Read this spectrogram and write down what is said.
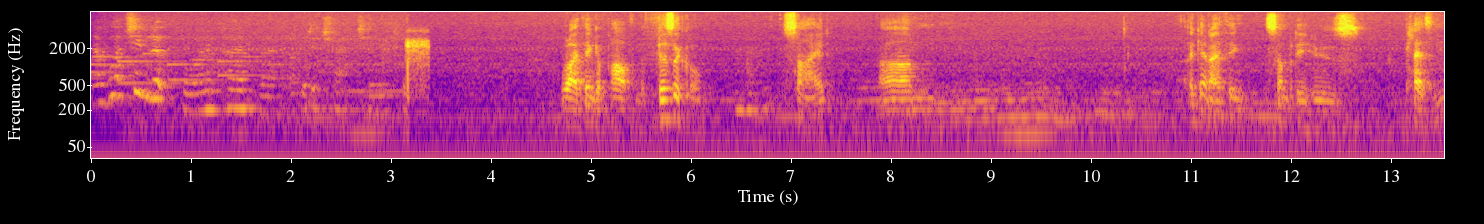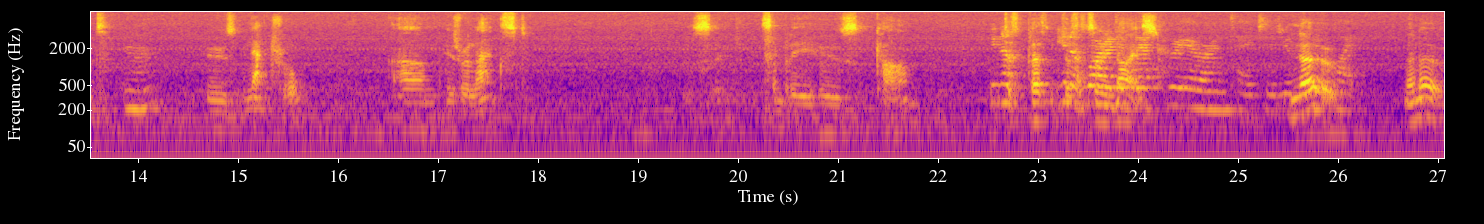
Now, what do you look for in a pervert that would attract you? Well, I think apart from the physical Mhm. side, um, again, I think somebody who's pleasant, Mhm. who's natural, um, who's relaxed, who's, somebody who's calm, You're just not, pleasant, you're just not worried somebody nice. they're career orientated. You're No. quite, No, no,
